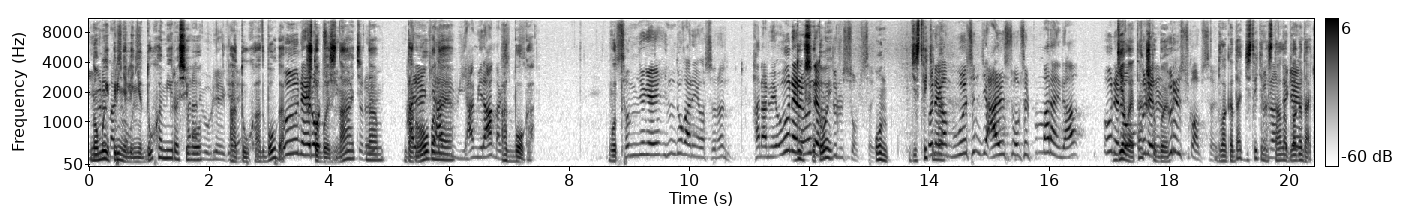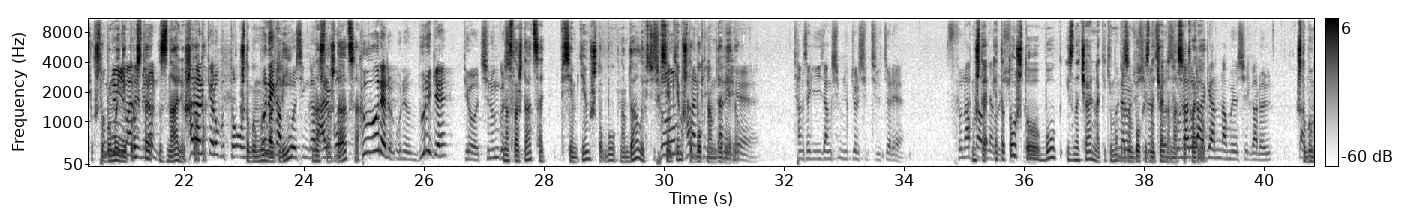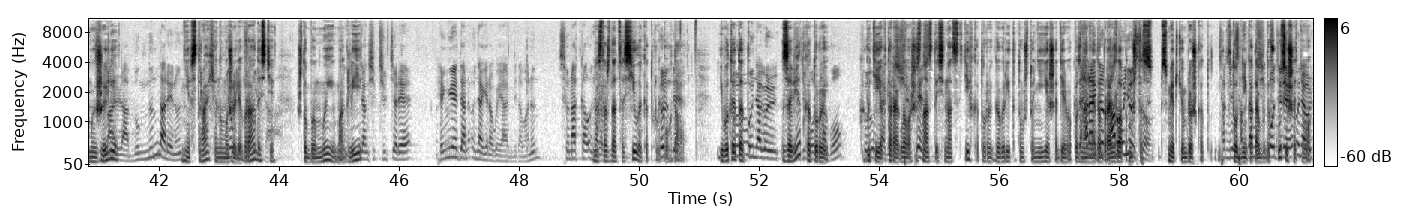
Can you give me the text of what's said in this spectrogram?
«Но мы приняли не Духа мира сего, а Духа от Бога, чтобы знать нам дарованное от Бога». Вот Дух Святой, Он действительно делает так, чтобы благодать действительно стала благодатью, чтобы мы не просто знали что-то, чтобы мы могли наслаждаться, наслаждаться всем тем, что Бог нам дал, и всем тем, что Бог нам доверил. Потому что это то, что Бог изначально, каким образом Бог изначально нас сотворил. Чтобы мы жили не в страхе, но мы жили в радости, чтобы мы могли наслаждаться силой, которую Бог дал. И вот этот завет, который Бытие 2 глава 16-17 стих, который говорит о том, что не ешь от дерева познания добра и зла, потому что смертью умрешь в тот день, когда будешь вкусишь от него,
